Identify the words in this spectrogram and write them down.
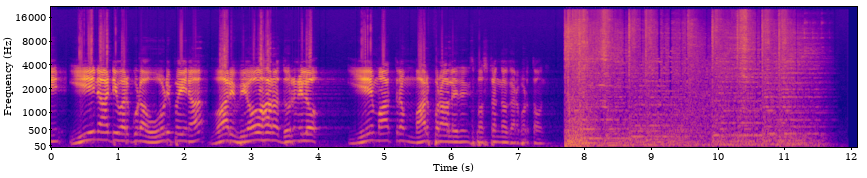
ఈనాటి వరకు కూడా ఓడిపోయిన వారి వ్యవహార ధోరణిలో ఏ మాత్రం మార్పు రాలేదని స్పష్టంగా కనబడతా ఉంది.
